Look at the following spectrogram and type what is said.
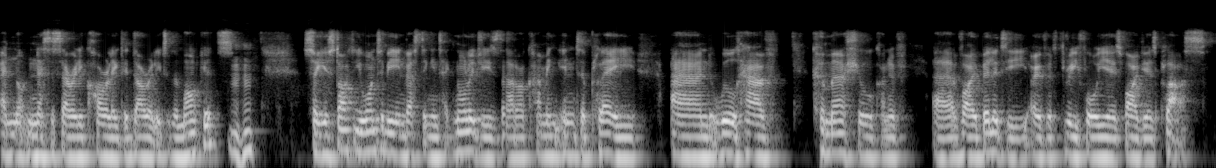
and not necessarily correlated directly to the markets. Mm-hmm. So you start you want to be investing in technologies that are coming into play and will have commercial kind of uh, viability over three, four years, five years plus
